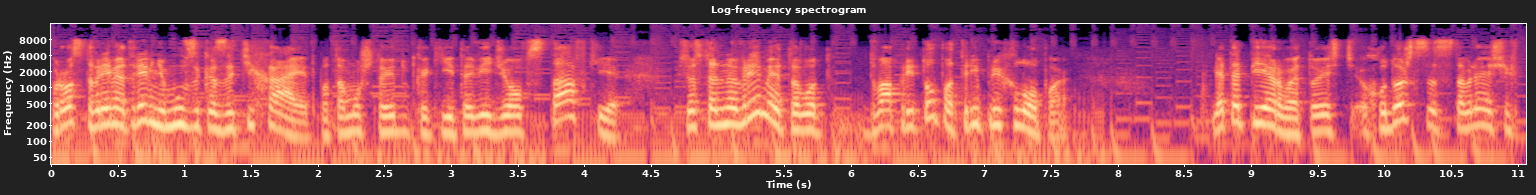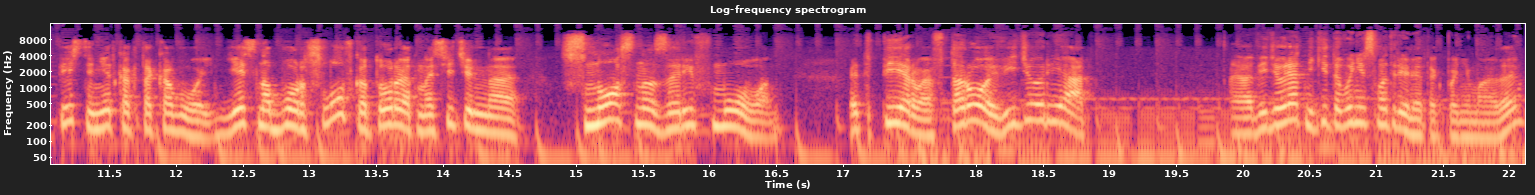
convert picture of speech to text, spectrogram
Просто время от времени музыка затихает, потому что идут какие-то видео вставки. Все остальное время это вот два притопа, три прихлопа. Это первое, то есть художественной составляющей в песне нет как таковой. Есть набор слов, который относительно сносно зарифмован. Это первое. Второе, видеоряд. Э, Видеоряд, Никита, вы не смотрели, я так понимаю, да?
